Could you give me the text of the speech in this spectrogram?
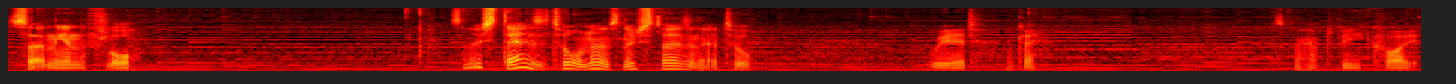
certainly in the floor. There's no stairs at all, no, there's no stairs in it at all. Weird, okay. It's going to have to be quite,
